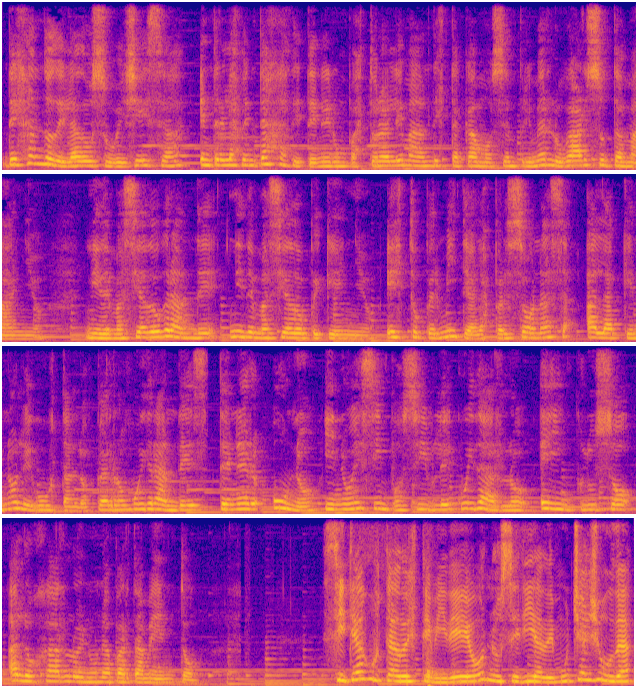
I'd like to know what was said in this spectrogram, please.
Dejando de lado su belleza, entre las ventajas de tener un pastor alemán destacamos en primer lugar su tamaño, ni demasiado grande ni demasiado pequeño. Esto permite a las personas a las que no le gustan los perros muy grandes tener uno y no es imposible cuidarlo e incluso alojarlo en un apartamento. Si te ha gustado este video, nos sería de mucha ayuda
